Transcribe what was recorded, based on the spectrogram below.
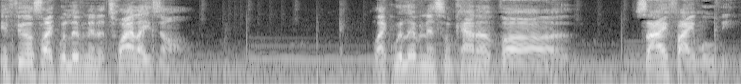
It feels like we're living in a twilight zone like we're living in some kind of uh, sci-fi movie.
